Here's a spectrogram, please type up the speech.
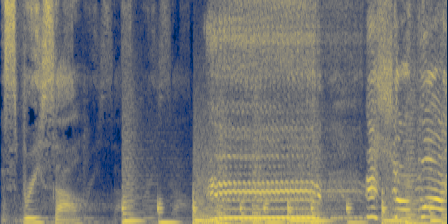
Spree Sal. this your boy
